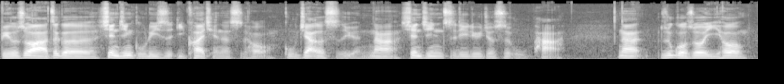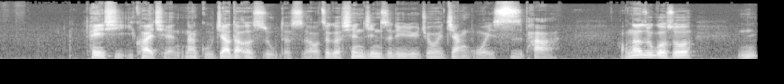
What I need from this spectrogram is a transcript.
比如说啊，这个现金股利是一块钱的时候，股价二十元，那现金殖利率就是五趴。那如果说以后配息一块钱，那股价到二十五的时候，这个现金殖利率就会降为四趴。好，那如果说你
